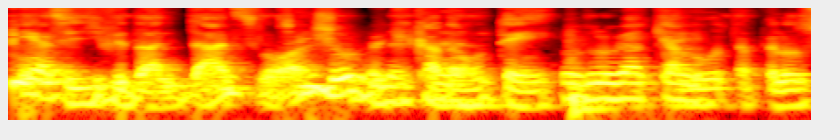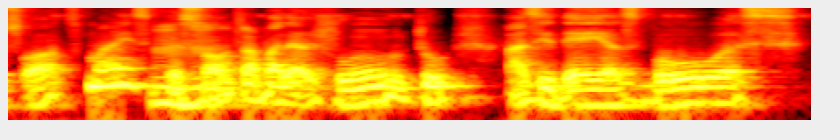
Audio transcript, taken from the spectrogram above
Tem as individualidades, lógico, dúvida, porque cada é. um tem Todo lugar que a tem. luta pelos votos, mas Uhum. o pessoal trabalha junto, as ideias boas,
